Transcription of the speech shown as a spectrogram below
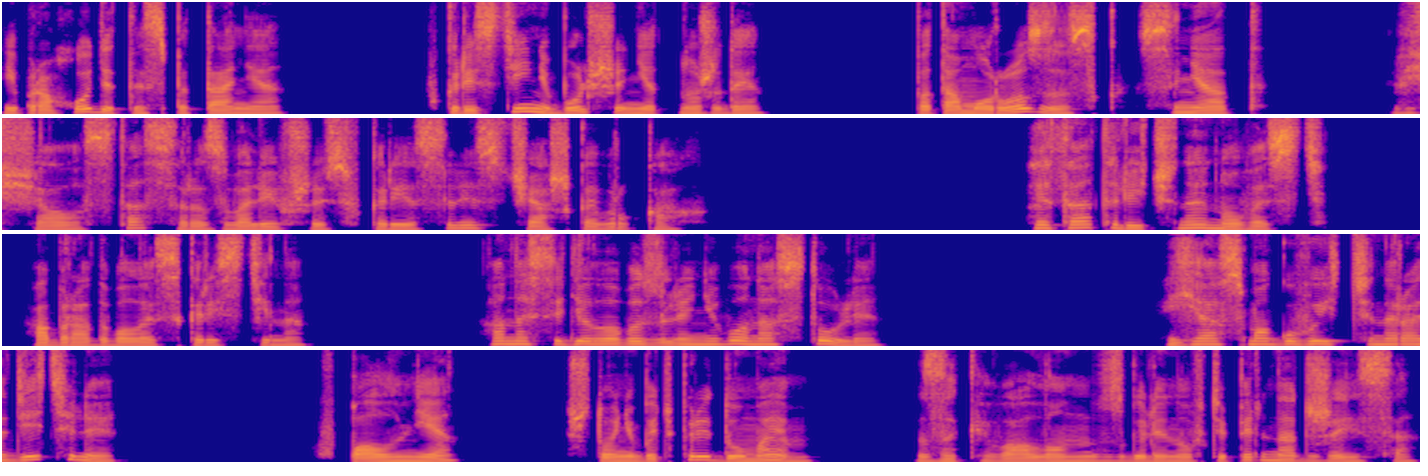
и проходит испытания. В Кристине больше нет нужды, потому розыск снят, вещал Стас, развалившись в кресле с чашкой в руках. «Это отличная новость», — обрадовалась Кристина. Она сидела возле него на стуле. «Я смогу выйти на родителей?» «Вполне. Что-нибудь придумаем», — закивал он, взглянув теперь на Джейса.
